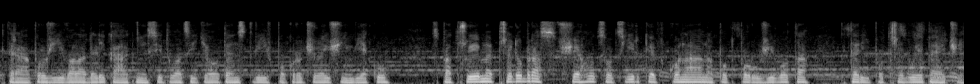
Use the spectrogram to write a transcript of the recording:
která prožívala delikátní situaci těhotenství v pokročilejším věku, spatřujeme předobraz všeho, co církev koná na podporu života, který potřebuje péči.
